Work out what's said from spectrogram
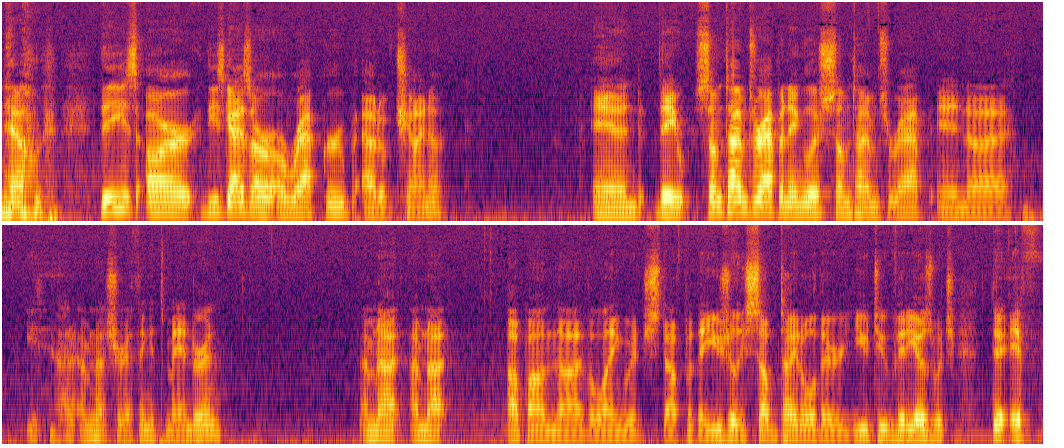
Now, these are these guys are a rap group out of China, and they sometimes rap in English, sometimes rap in uh, I'm not sure. I think it's Mandarin. I'm not. I'm not up on uh, the language stuff, but they usually subtitle their YouTube videos, which if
